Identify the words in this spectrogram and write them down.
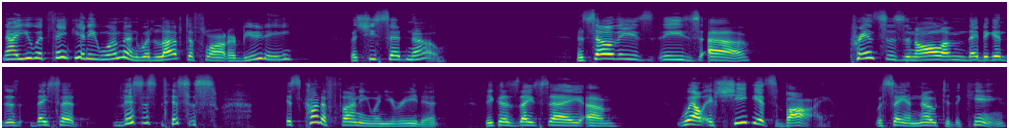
Now, you would think any woman would love to flaunt her beauty, but she said no. And so these, these uh, princes and all of them, they begin to, they said, this is, this is, it's kind of funny when you read it because they say, um, well, if she gets by with saying no to the king,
